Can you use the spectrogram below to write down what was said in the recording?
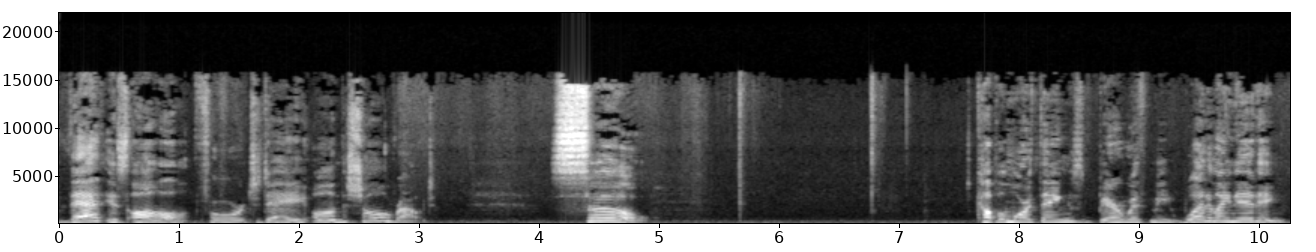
That is all for today on the shawl route. So, couple more things. Bear with me. What am I knitting?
